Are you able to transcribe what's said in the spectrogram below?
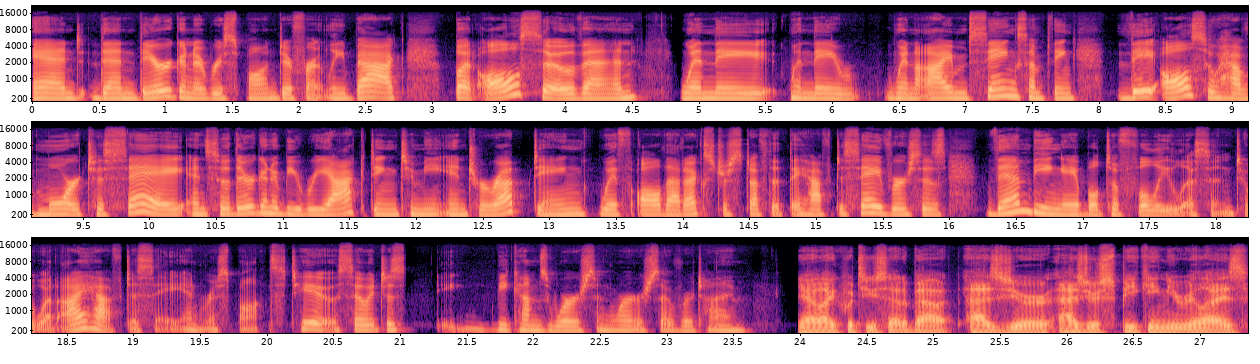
and then they're going to respond differently back. But also, then when they when they when I'm saying something, they also have more to say, and so they're going to be reacting to me interrupting with all that extra stuff that they have to say, versus them being able to fully listen to what I have to say in response too. So it just becomes worse and worse over time. Yeah, I like what you said about as you're as you're speaking, you realize,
